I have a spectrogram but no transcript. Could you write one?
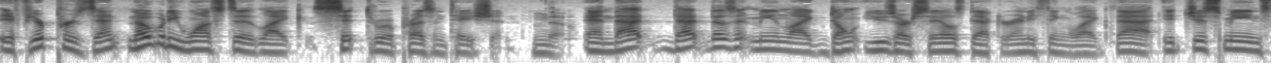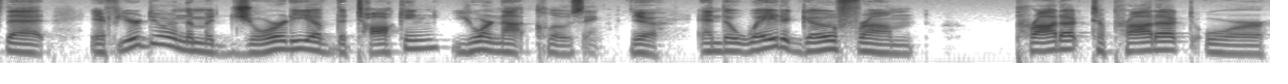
if you're present, nobody wants to like sit through a presentation. No. And that that doesn't mean like don't use our sales deck or anything like that. It just means that if you're doing the majority of the talking, you're not closing. Yeah. And the way to go from product to product or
